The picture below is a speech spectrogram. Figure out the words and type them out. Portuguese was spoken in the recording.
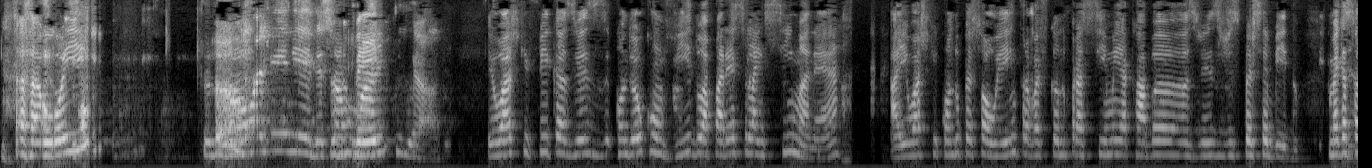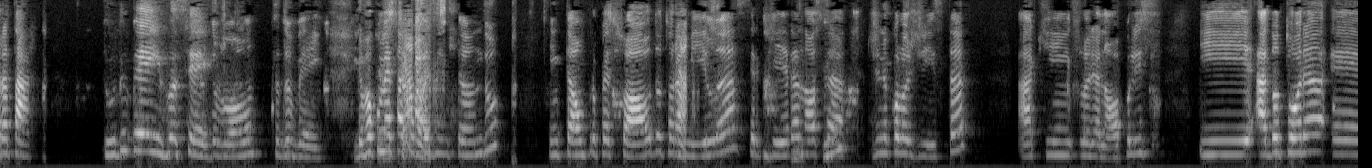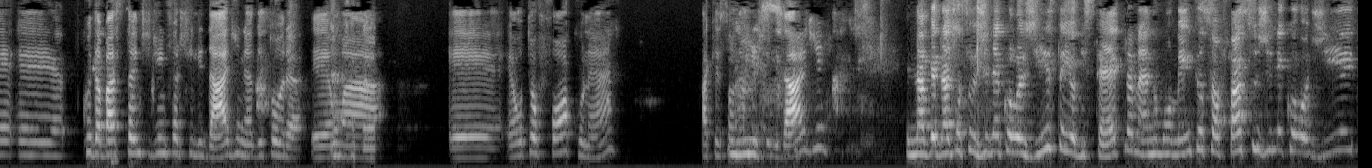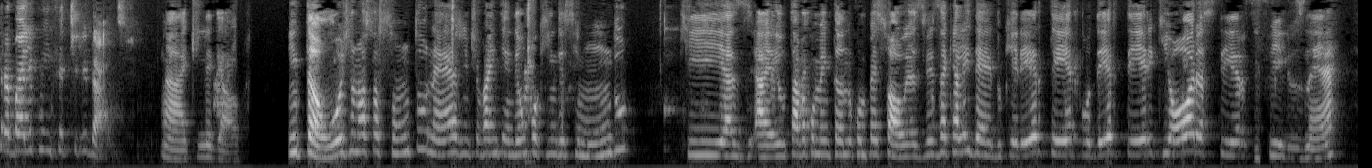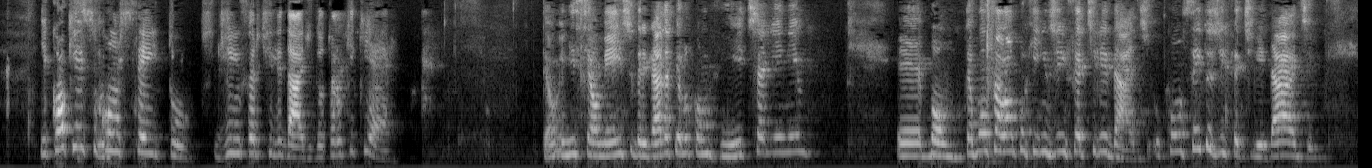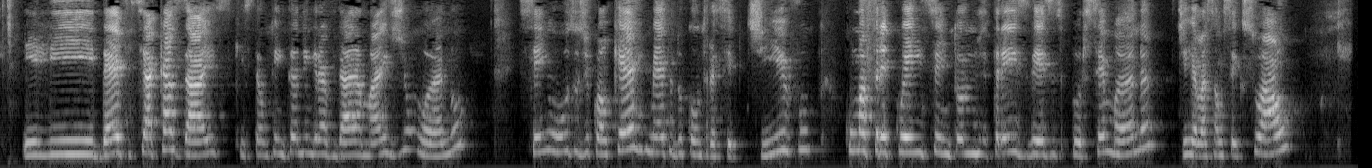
Oi? Tudo bom, Aline? Deixa Tudo eu bem? aqui, ó. Eu acho que fica, às vezes, quando eu convido, aparece lá em cima, né? Aí eu acho que quando o pessoal entra, vai ficando para cima e acaba, às vezes, despercebido. Como é que a senhora tá? Tudo bem, e você? Tudo bom? Tudo bem. Eu vou começar Tá te apresentando, então, para o pessoal, doutora Mila Cerqueira, nossa ginecologista aqui em Florianópolis. E a doutora é, é, cuida bastante de infertilidade, né, doutora? É, uma, é, é o teu foco, né? A questão da infertilidade. Na verdade, eu sou ginecologista e obstetra, né? No momento, eu só faço ginecologia e trabalho com infertilidade. Ah, que legal. Então, hoje o nosso assunto, né, a gente vai entender um pouquinho desse mundo que as- eu estava comentando com o pessoal, e às vezes aquela ideia do querer ter, poder ter e que horas ter filhos, né? E qual que é esse conceito de infertilidade, doutor? O que que é? Então, inicialmente, obrigada pelo convite, Aline. É, bom, então vamos falar um pouquinho de infertilidade. O conceito de infertilidade, ele deve-se a casais que estão tentando engravidar há mais de um ano, sem o uso de qualquer método contraceptivo, com uma frequência em torno de três vezes por semana de relação sexual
